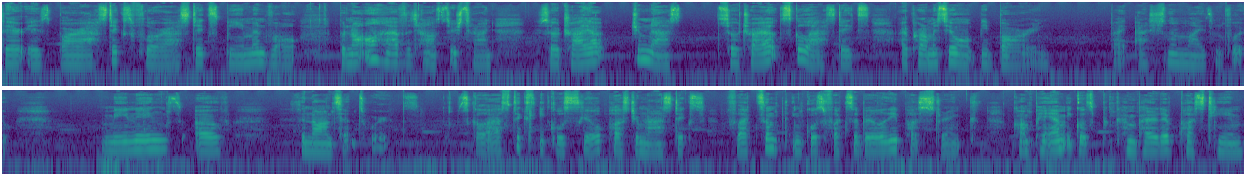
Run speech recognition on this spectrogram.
There is barastics, florastics, beam, and vault, but not all have the talents to shine. So try out gymnastics. So try out scholastics. I promise you won't be boring. By Ashley Meisenflew. Meanings of the nonsense words. Scholastics equals skill plus gymnastics. Flexum equals flexibility plus strength. Compam equals competitive plus team.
